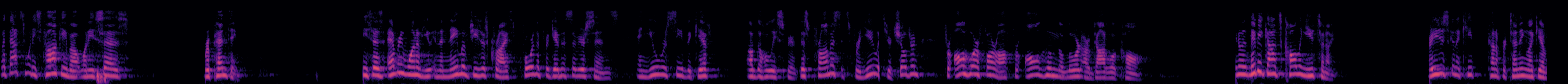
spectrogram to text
But that's what he's talking about when he says repenting. He says, Every one of you, in the name of Jesus Christ, for the forgiveness of your sins, and you'll receive the gift of the Holy Spirit. This promise, it's for you, it's your children, for all who are far off, for all whom the Lord our God will call. You know, maybe God's calling you tonight. Are you just going to keep kind of pretending like you have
